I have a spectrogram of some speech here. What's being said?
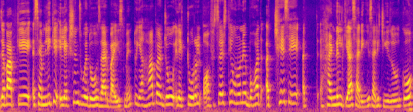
जब आपके असेंबली के इलेक्शंस हुए 2022 में तो यहाँ पर जो इलेक्टोरल ऑफिसर्स थे, उन्होंने बहुत अच्छे से हैंडल किया सारी की सारी चीज़ों को,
